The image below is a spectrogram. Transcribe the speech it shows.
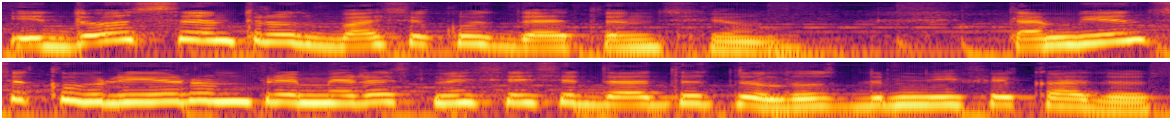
y dos centros básicos de atención. También se cubrieron primeras necesidades de los damnificados,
